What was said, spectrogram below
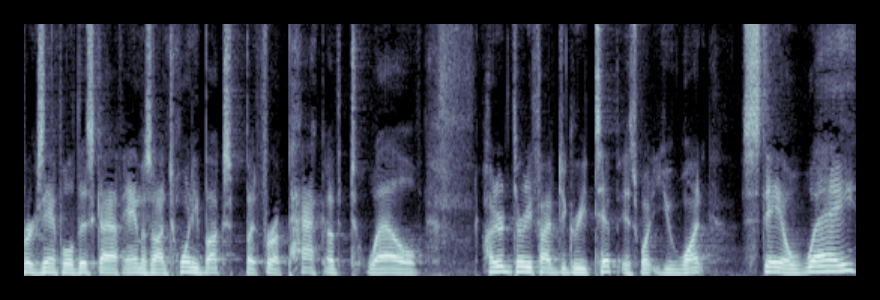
For example, this guy off Amazon, 20 bucks, but for a pack of 12. 135 degree tip is what you want. Stay away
